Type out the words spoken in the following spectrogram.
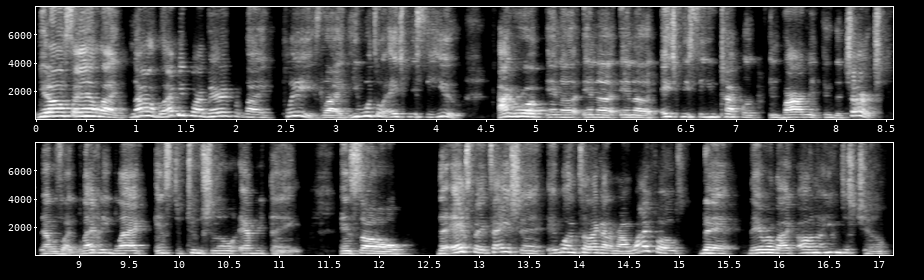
you know what I'm saying? Like, no, black people are very like, please, like you went to a HBCU. I grew up in a in a in a HBCU type of environment through the church that was like blackly black, institutional, everything. And so the expectation, it wasn't until I got around white folks that they were like, oh no, you can just chill.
